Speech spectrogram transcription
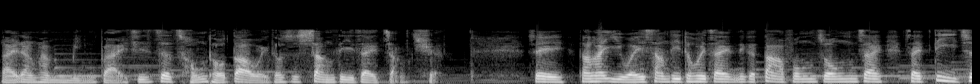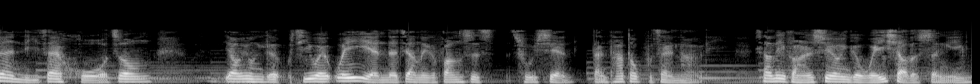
来让他们明白，其实这从头到尾都是上帝在掌权。所以当他以为上帝都会在那个大风中，在在地震里，在火中。要用一个极为威严的这样的一个方式出现，但他都不在那里。上帝反而是用一个微小的声音，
